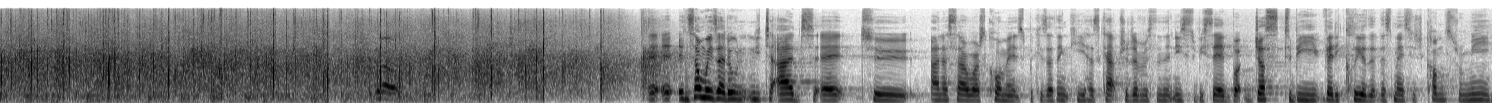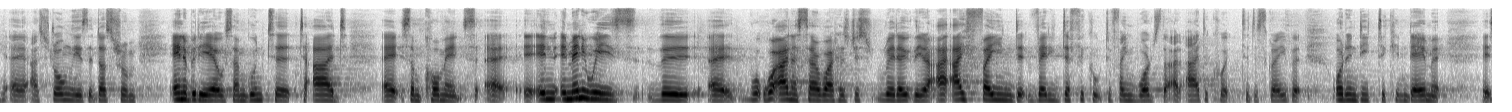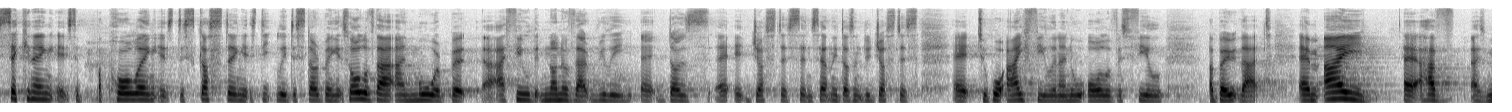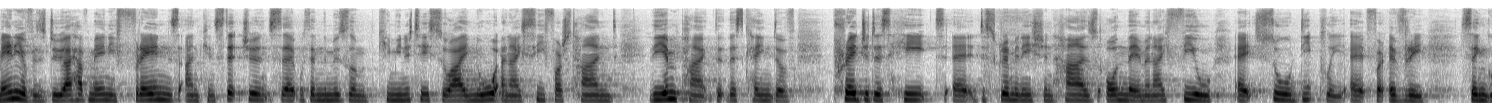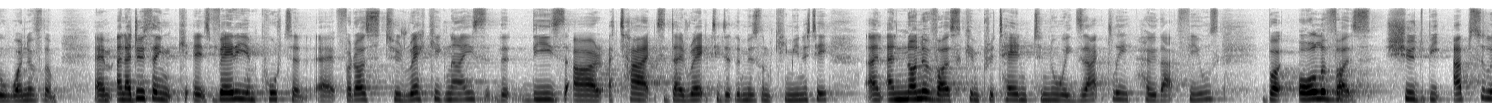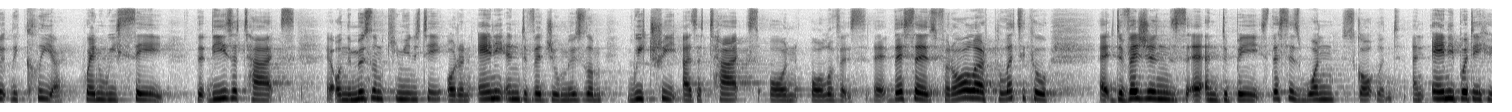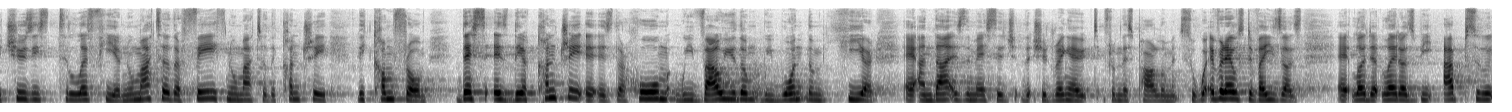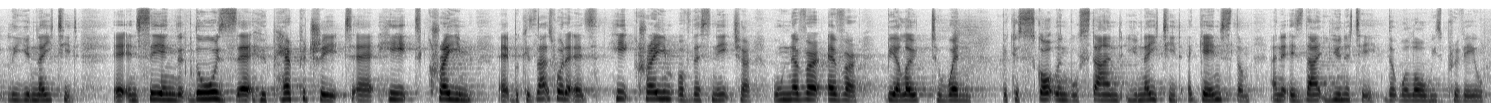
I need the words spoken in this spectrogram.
in some ways, I don't need to add uh, to Anna Sarwar's comments because I think he has captured everything that needs to be said. But just to be very clear that this message comes from me uh, as strongly as it does from anybody else, I'm going to, to add uh, some comments. Uh, in, in many ways, the, uh, what, Anna Sarwar has just read out there, I, I find it very difficult to find words that are adequate to describe it or indeed to condemn it. It's sickening, it's appalling, it's disgusting, it's deeply disturbing, it's all of that and more, but I feel that none of that really uh, does uh, it justice and certainly doesn't do justice uh, to what I feel and I know all of us feel about that. Um, I uh, have, as many of us do, I have many friends and constituents uh, within the Muslim community, so I know and I see firsthand the impact that this kind of prejudice, hate, uh, discrimination has on them, and I feel uh, so deeply uh, for every single one of them. Um, and I do think it's very important uh, for us to recognise that these are attacks directed at the Muslim community and, and none of us can pretend to know exactly how that feels. But all of us should be absolutely clear when we say that these attacks eh, on the Muslim community or on any individual Muslim we treat as attacks on all of us. Uh, this is, for all our political uh, divisions uh, and debates. This is one Scotland and anybody who chooses to live here, no matter their faith, no matter the country they come from, this is their country, it is their home, we value them, we want them here uh, and that is the message that should ring out from this Parliament. So whatever else divides us, uh, let, let us be absolutely united uh, in saying that those uh, who perpetrate uh, hate crime, uh, because that's what it is, hate crime of this nature will never ever be allowed to win because Scotland will stand united against them and it is that unity that will always prevail.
